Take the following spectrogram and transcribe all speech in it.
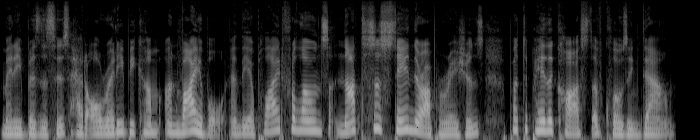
Many businesses had already become unviable, and they applied for loans not to sustain their operations, but to pay the cost of closing down.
